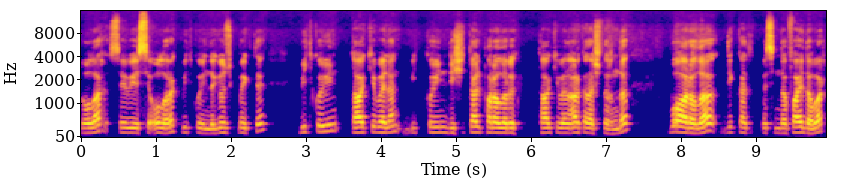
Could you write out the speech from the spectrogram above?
dolar seviyesi olarak Bitcoin'de gözükmekte. Bitcoin takip eden, Bitcoin dijital paraları takip eden arkadaşların da bu aralığa dikkat etmesinde fayda var.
